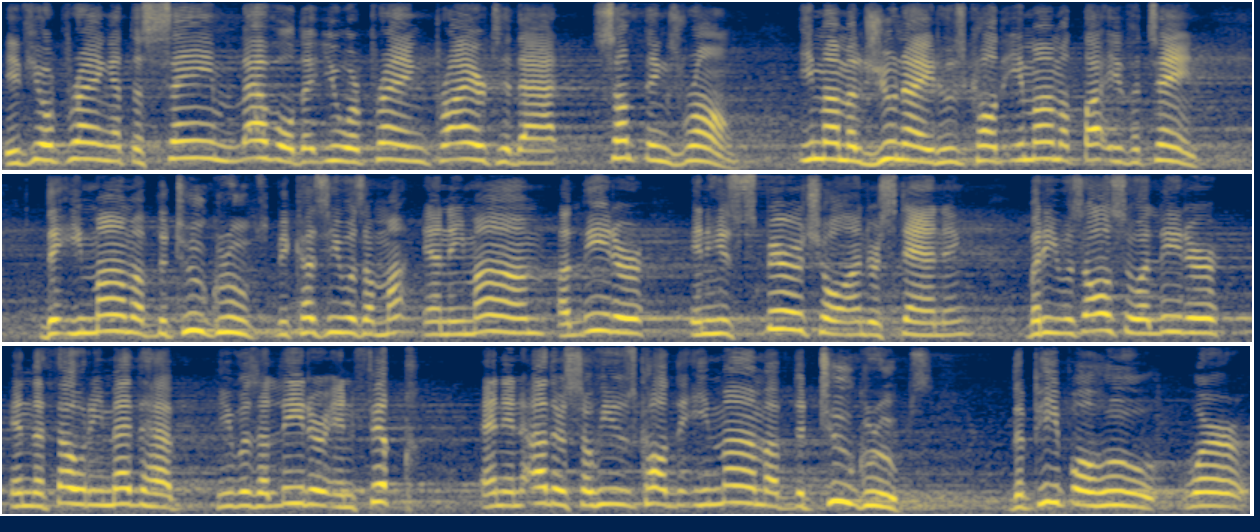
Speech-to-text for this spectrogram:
if you're praying at the same level that you were praying prior to that, something's wrong. Imam al-Junaid, who's called Imam al-Ta'ifatain, the Imam of the two groups, because he was a, an Imam, a leader in his spiritual understanding, but he was also a leader in the Thawri madhab. He was a leader in fiqh, and in others. So he was called the Imam of the two groups the people who were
